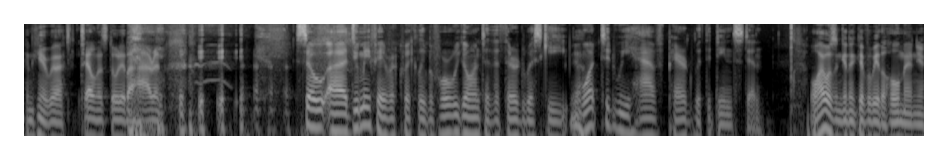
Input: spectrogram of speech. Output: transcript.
and here we're telling a story about Arran. So, uh, do me a favor quickly before we go on to the third whiskey. Yeah. What did we have paired with the Deanston? well, I wasn't going to give away the whole menu.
